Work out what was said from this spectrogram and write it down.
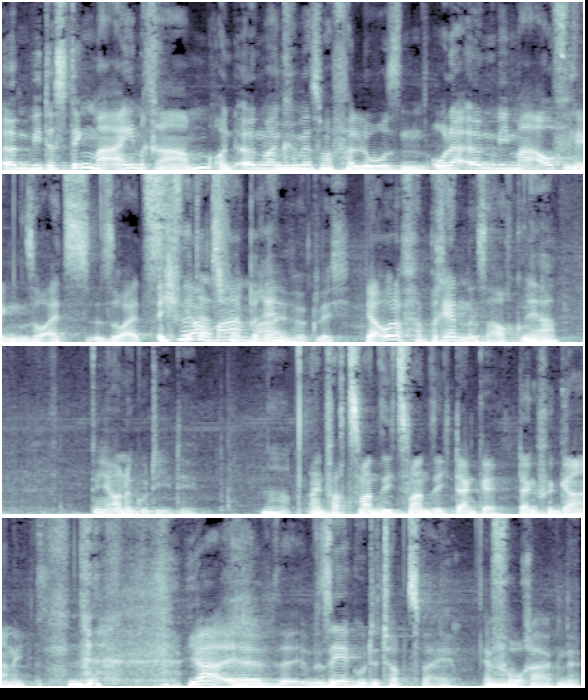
irgendwie das Ding mal einrahmen und irgendwann Mhm. können wir es mal verlosen oder irgendwie mal aufhängen, so als, so als Ich würd ja, das Mahnmal verbrennen. wirklich. Ja, oder verbrennen ist auch gut. Ja. Finde ich auch eine gute Idee. Na. Einfach 2020, danke. Danke für gar nichts. ja, äh, sehr gute Top 2. Hervorragende.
